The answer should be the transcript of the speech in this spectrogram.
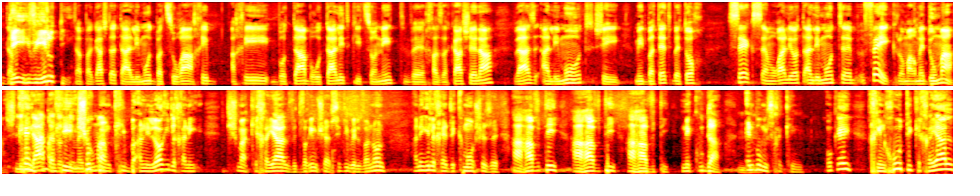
די הבהיל אותי. אתה פגשת את האלימות בצורה הכי, הכי בוטה, ברוטלית, קיצונית וחזקה שלה, ואז אלימות שהיא מתבטאת בתוך סקס, אמורה להיות אלימות אה, פייק, כלומר מדומה, שליטה לגמרי, כזאת כי היא שוב מדומה. פעם, כי אני לא אגיד לך, אני, תשמע, כחייל ודברים שעשיתי בלבנון, אני אגיד לך את זה כמו שזה, אהבתי, אהבתי, אהבתי, נקודה. אין פה משחקים, אוקיי? חינכו אותי כחייל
